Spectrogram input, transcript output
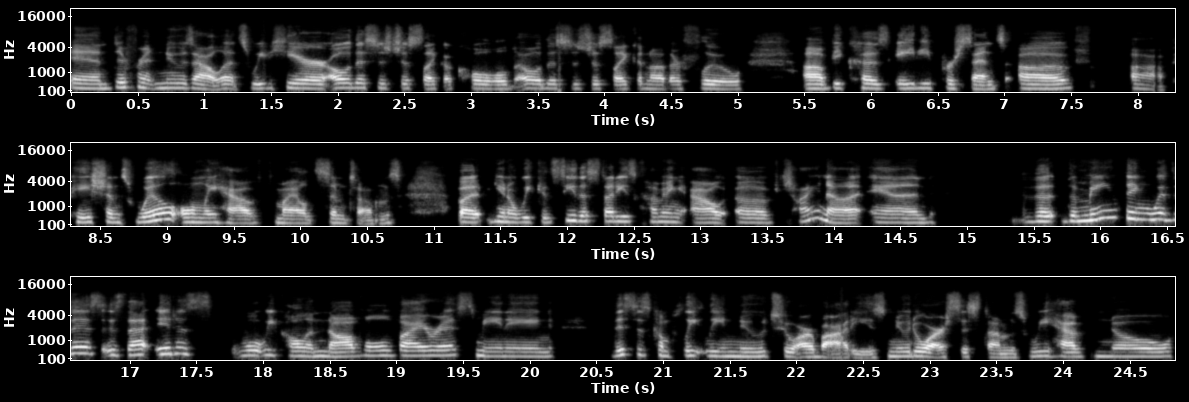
and different news outlets we'd hear oh this is just like a cold oh this is just like another flu uh, because 80% of uh, patients will only have mild symptoms but you know we could see the studies coming out of china and the the main thing with this is that it is what we call a novel virus meaning this is completely new to our bodies new to our systems. We have no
